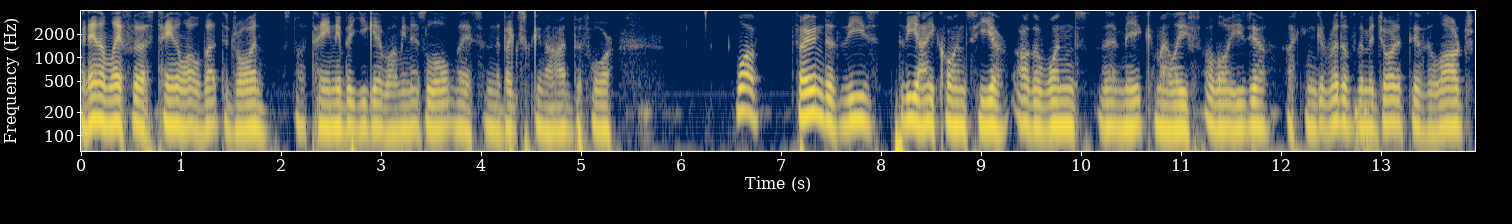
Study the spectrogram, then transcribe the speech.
And then I'm left with this tiny little bit to draw in. It's not tiny but you get what I mean. It's a lot less than the big screen I had before. What I've found is these three icons here are the ones that make my life a lot easier. I can get rid of the majority of the large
